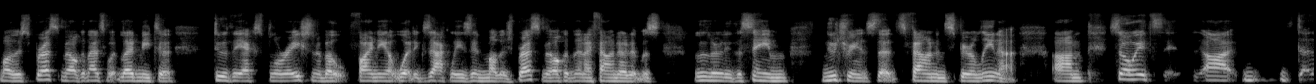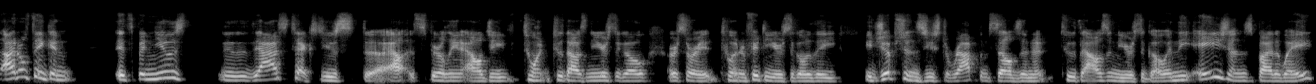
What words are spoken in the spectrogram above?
mother's breast milk. And that's what led me to do the exploration about finding out what exactly is in mother's breast milk. And then I found out it was literally the same nutrients that's found in spirulina. Um, so it's, uh, I don't think in, it's been used the Aztecs used uh, spirulina algae 2,000 years ago, or sorry, 250 years ago. The Egyptians used to wrap themselves in it 2,000 years ago. And the Asians, by the way,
